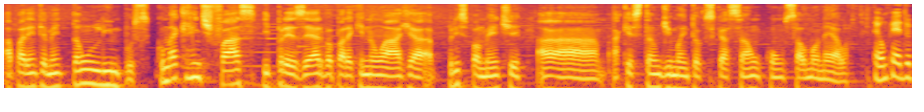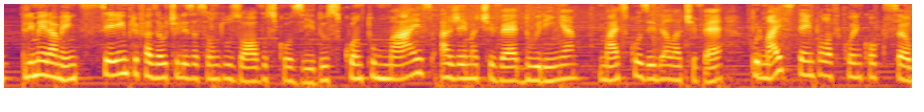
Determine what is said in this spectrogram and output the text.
aparentemente tão limpos. Como é que a gente faz e preserva para que não haja, principalmente, a, a questão de uma intoxicação com salmonela? Então, Pedro, primeiramente, sempre fazer a utilização dos ovos cozidos. Quanto mais a gema tiver durinha, mais cozida ela tiver, por mais tempo ela ficou em cocção,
